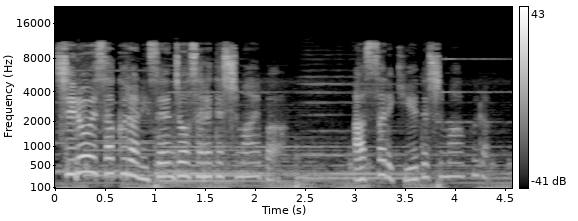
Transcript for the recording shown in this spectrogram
白い桜に洗浄されてしまえば、あっさり消えてしまうぐらい。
